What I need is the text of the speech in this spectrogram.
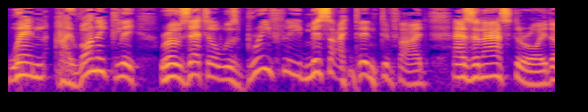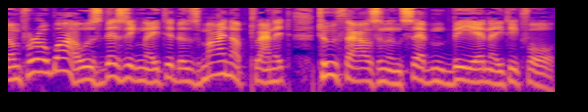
when, ironically, Rosetta was briefly misidentified as an asteroid and for a while was designated as Minor Planet 2007 VN84.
